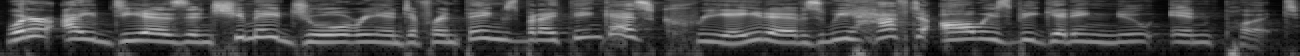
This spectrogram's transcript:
what are ideas? And she made jewelry and different things, but I think as creatives, we have to always be getting new input.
